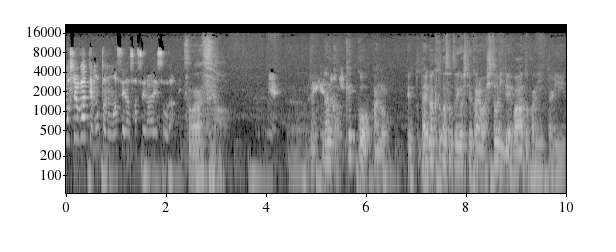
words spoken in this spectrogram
面白がってもっと飲ませらさせられそうだね。そうなんですよ。ね。うん。でもなんか結構あの、えっと、大学とか卒業してからは一人でバーとかに行ったり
